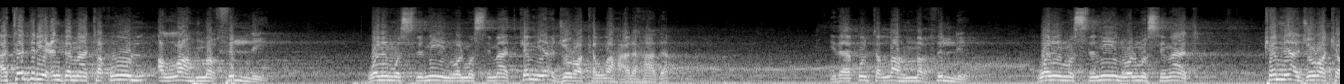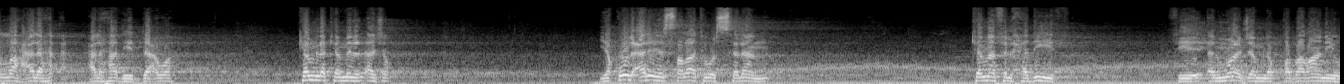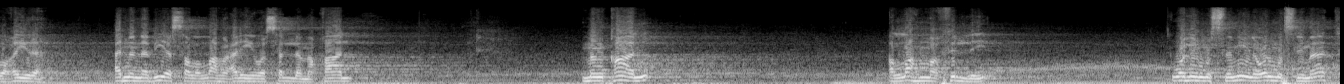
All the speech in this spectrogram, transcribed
أتدري عندما تقول اللهم اغفر لي وللمسلمين والمسلمات كم يأجرك الله على هذا؟ إذا قلت اللهم اغفر لي وللمسلمين والمسلمات كم يأجرك الله على على هذه الدعوة؟ كم لك من الأجر؟ يقول عليه الصلاة والسلام كما في الحديث في المعجم للطبراني وغيره أن النبي صلى الله عليه وسلم قال من قال اللهم اغفر لي وللمسلمين والمسلمات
